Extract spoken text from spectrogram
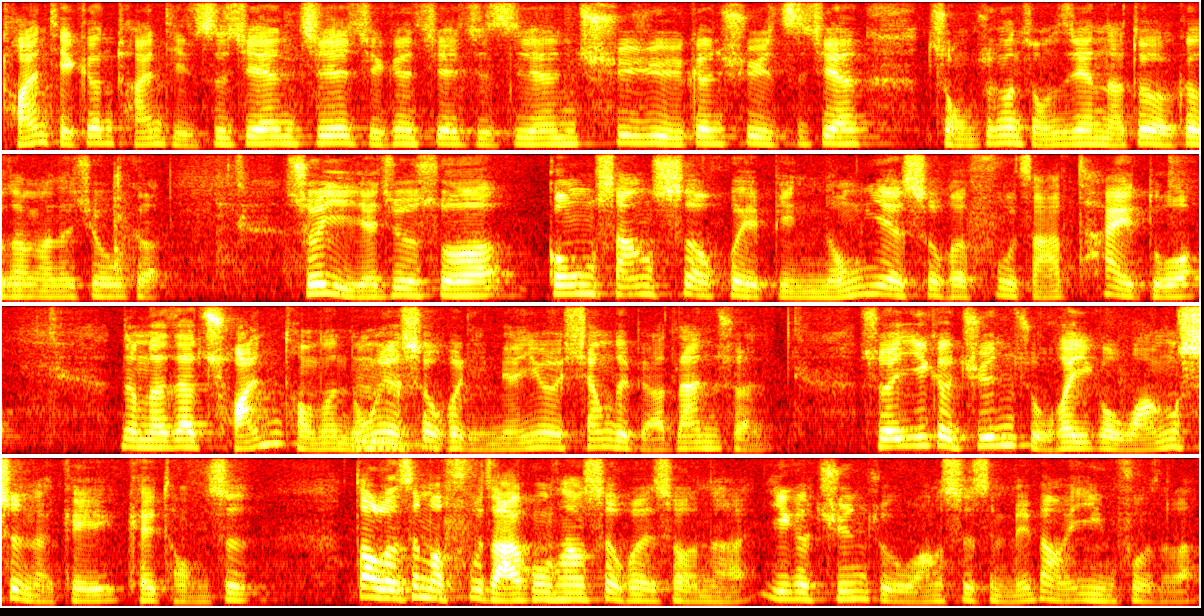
团体跟团体之间、阶级跟阶级之间、区域跟区域之间、种族跟种族之间呢，都有各种各样的纠葛。所以也就是说，工商社会比农业社会复杂太多。那么在传统的农业社会里面，因为相对比较单纯，所以一个君主或一个王室呢，可以可以统治。到了这么复杂工商社会的时候呢，一个君主王室是没办法应付的了。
